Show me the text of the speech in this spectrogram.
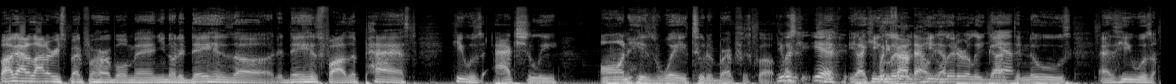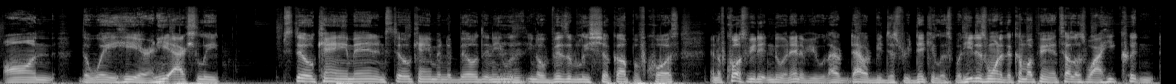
Well, I got a lot of respect for Herbo, man. You know, the day his uh the day his father passed, he was actually on his way to the Breakfast Club. He was- Like, yeah, he, like he, when he found out, he yep. literally got Yeah. the news as he was on the way here, and he actually still came in and still came in the building. He Mm-hmm. was, you know, visibly shook up, of course. And of course, we didn't do an interview. That, that would be just ridiculous. But he just wanted to come up here and tell us why he couldn't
